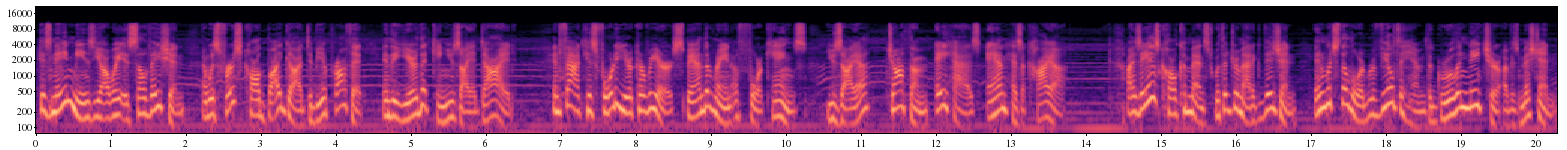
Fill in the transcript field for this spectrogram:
His name means Yahweh is salvation and was first called by God to be a prophet in the year that King Uzziah died. In fact, his 40 year career spanned the reign of four kings Uzziah, Jotham, Ahaz, and Hezekiah. Isaiah's call commenced with a dramatic vision in which the Lord revealed to him the grueling nature of his mission.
